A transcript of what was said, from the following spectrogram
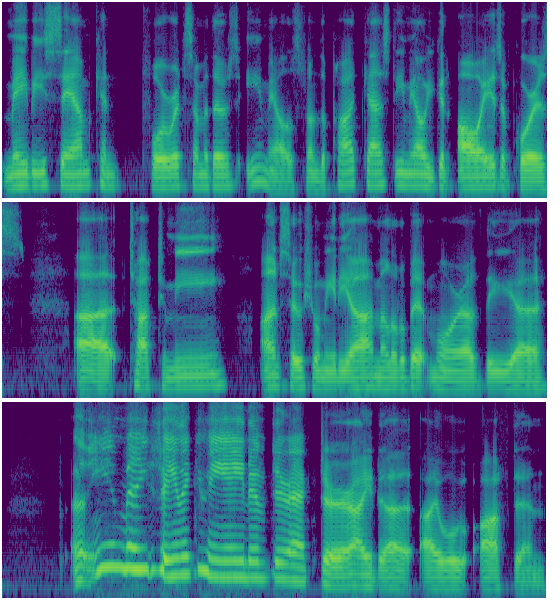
maybe sam can forward some of those emails from the podcast email. You can always of course uh talk to me on social media. I'm a little bit more of the uh uh, you might say the creative director. I uh, i will often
